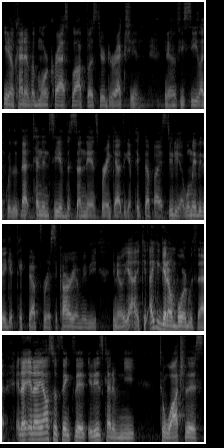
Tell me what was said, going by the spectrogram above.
you know, kind of a more crass blockbuster direction. You know, if you see like with that tendency of the Sundance breakout to get picked up by a studio, well, maybe they get picked up for a Sicario movie. You know, yeah, I could I could get on board with that, and I and I also think that it is kind of neat to watch this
